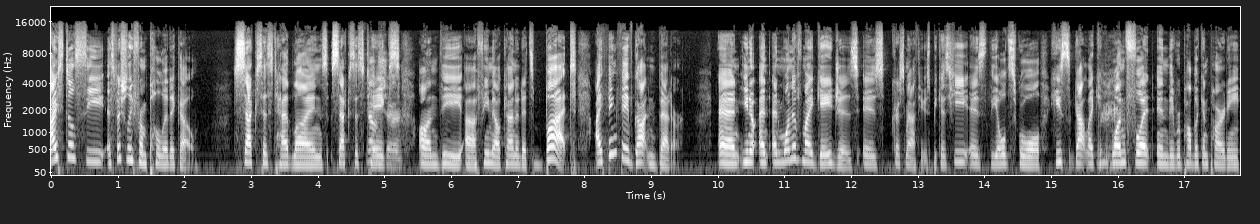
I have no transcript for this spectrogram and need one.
I still see, especially from Politico, sexist headlines, sexist Oh, takes sure. on the uh, female candidates. But I think they've gotten better. And you know, and, and one of my gauges is Chris Matthews because he is the old school. He's got like one foot in the Republican Party,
